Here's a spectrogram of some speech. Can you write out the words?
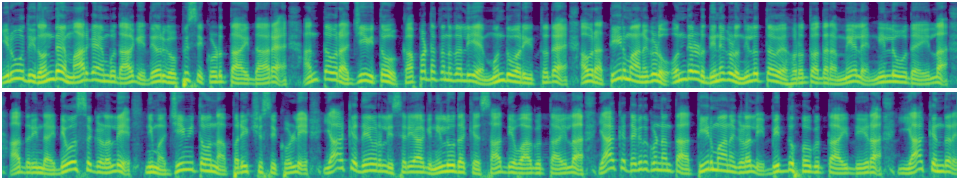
ಇರುವುದು ಇದೊಂದೇ ಮಾರ್ಗ ಎಂಬುದಾಗಿ ದೇವರಿಗೆ ಒಪ್ಪಿಸಿ ಕೊಡುತ್ತಾ ಇದ್ದಾರೆ. ಅಂತವರ ಜೀವಿತವು ಕಪಟತನದಲ್ಲಿಯೇ ಮುಂದುವರಿಯುತ್ತದೆ. ಅವರ ತೀರ್ಮಾನಗಳು ಒಂದೆರಡು ದಿನಗಳು ನಿಲ್ಲುತ್ತವೆ ಹೊರತು ಅದರ ಮೇಲೆ ನಿಲ್ಲುವುದೇ ಇಲ್ಲ. ಆದ್ದರಿಂದ ಈ ದಿವಸಗಳಲ್ಲಿ ನಿಮ್ಮ ಜೀವಿತವನ್ನು ಪರೀಕ್ಷಿಸಿಕೊಳ್ಳಿ. ಯಾಕೆ ದೇವರಲ್ಲಿ ಸರಿಯಾಗಿ ನಿಲ್ಲುವುದಕ್ಕೆ ಸಾಧ್ಯವಾಗುತ್ತಾ ಇಲ್ಲ? ಯಾಕೆ ತೆಗೆದುಕೊಂಡಂತ ತೀರ್ಮಾನಗಳಲ್ಲಿ ಬಿದ್ದು ಹೋಗುತ್ತಾ ಇದ್ದೀರಾ? ಯಾಕೆಂದರೆ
